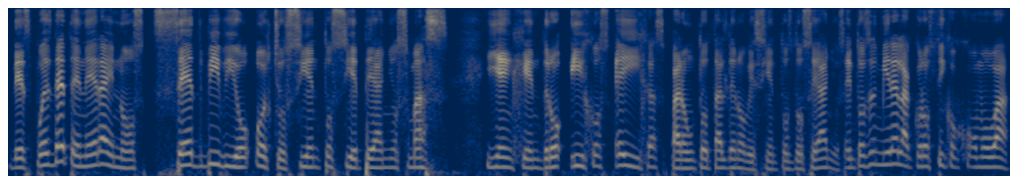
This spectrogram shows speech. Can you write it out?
Después de tener a Enos, Seth vivió 807 años más y engendró hijos e hijas para un total de 912 años. Entonces mira el acróstico cómo va.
